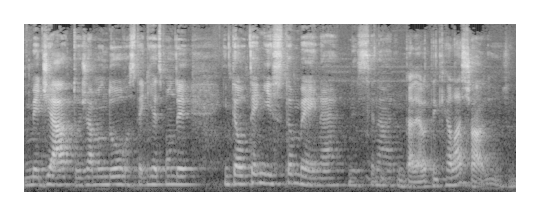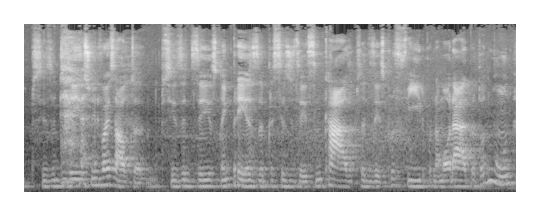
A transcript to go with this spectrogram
imediato, já mandou, você tem que responder. Então tem isso também, né, nesse cenário. A galera tem que relaxar, gente. Não precisa dizer isso em voz alta. Não precisa dizer isso na empresa, precisa dizer isso em casa, precisa dizer isso pro filho, pro namorado, para todo mundo.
